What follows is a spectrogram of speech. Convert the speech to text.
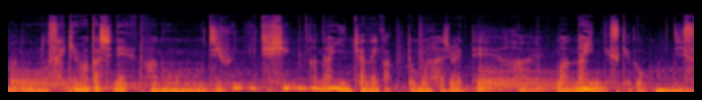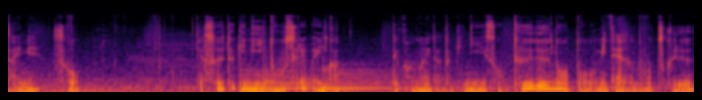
あの、最近私ね、あの、自分に自信がないんじゃないかって思い始めて、はい、まあないんですけど実際ねそう。じゃそういう時にどうすればいいかって考えた時にその to do ノートみたいなのを作る？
